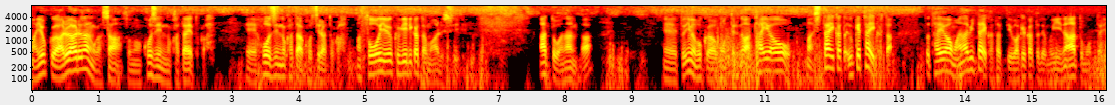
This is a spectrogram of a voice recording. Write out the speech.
まあ、よくあるあるなのがさ、その個人の方へとか、えー、法人の方はこちらとか、まあ、そういう区切り方もあるし、あとはなんだ？えっ、ー、と、今僕が思ってるのは対話を、まあ、したい方、受けたい方と対話を学びたい方っていう分け方でもいいなと思ったり。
